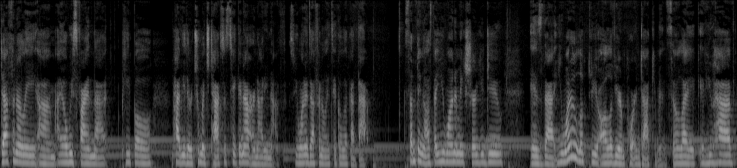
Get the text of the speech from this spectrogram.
definitely, um, I always find that people have either too much taxes taken out or not enough. So you want to definitely take a look at that. Something else that you want to make sure you do is that you want to look through all of your important documents. So, like if you have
